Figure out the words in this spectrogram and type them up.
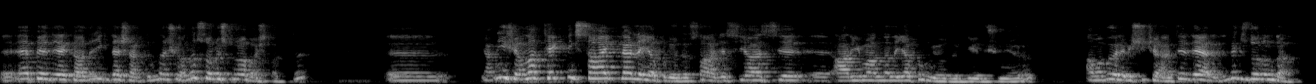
E, EPDK'da İGDAŞ hakkında şu anda soruşturma başlattı. E, yani inşallah teknik sahiplerle yapılıyordur. Sadece siyasi e, argümanlarla yapılmıyordur diye düşünüyorum. Ama böyle bir şikayeti değerlendirmek zorunda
